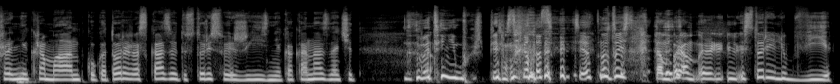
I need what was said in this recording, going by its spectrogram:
про некромантку, которая рассказывает историю своей жизни, как она, значит... В ты не будешь пересказывать это. Ну, то есть там прям э, история любви.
